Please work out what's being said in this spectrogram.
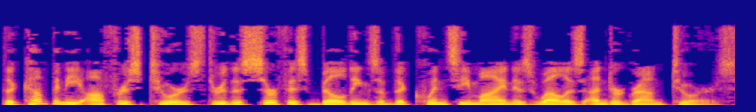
The company offers tours through the surface buildings of the Quincy mine as well as underground tours.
